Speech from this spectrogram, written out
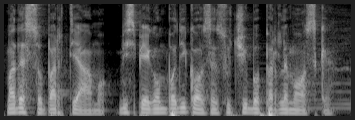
Ma adesso partiamo, vi spiego un po' di cose su Cibo per le Mosche.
